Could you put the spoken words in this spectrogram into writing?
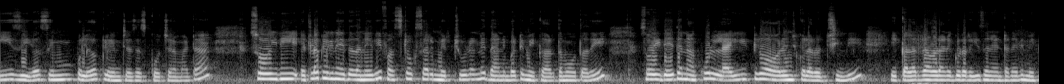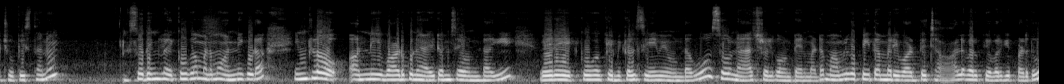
ఈజీగా సింపుల్గా క్లీన్ చేసేసుకోవచ్చు అనమాట సో ఇది ఎట్లా క్లీన్ అవుతుంది అనేది ఫస్ట్ ఒకసారి మీరు చూడండి దాన్ని బట్టి మీకు అర్థమవుతుంది. సో ఇదైతే నాకు లైట్గా ఆరెంజ్ కలర్ వచ్చింది. ఈ కలర్ రావడానికి కూడా రీజన్ ఏంటనేది మీకు చూపిస్తాను. సో దీంట్లో ఎక్కువగా మనము అన్నీ కూడా ఇంట్లో అన్ని వాడుకునే ఐటమ్సే ఉంటాయి. వేరే ఎక్కువగా కెమికల్స్ ఏమీ ఉండవు. సో న్యాచురల్గా ఉంటాయి అనమాట మామూలుగా పీతాంబరి వాడితే చాలా వరకు ఎవరికి పడదు.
